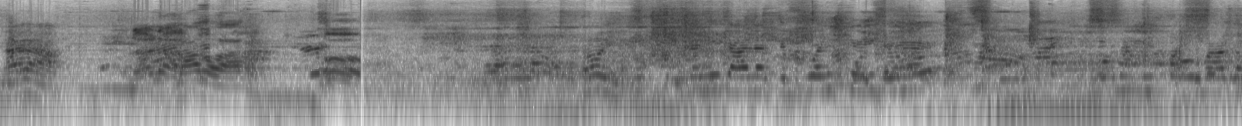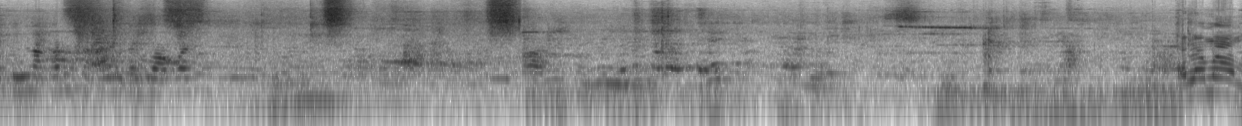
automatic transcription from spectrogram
Nana. Nana. Bako ha. Oh. Hoy, ilang ikalat, walis kayo dyan. Pag gumagatunan ka sa ayaw nagwawalis. Hello, ma'am.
